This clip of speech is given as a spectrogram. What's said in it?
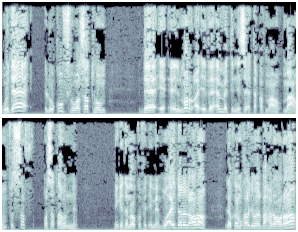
وده الوقوف في وسطهم. ده المرأة إذا أمت النساء تقف معه معهم في الصف. وسطهن. يجد موقف الإمام. وأيضا العراة لو كانوا خرجوا من البحر عراة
